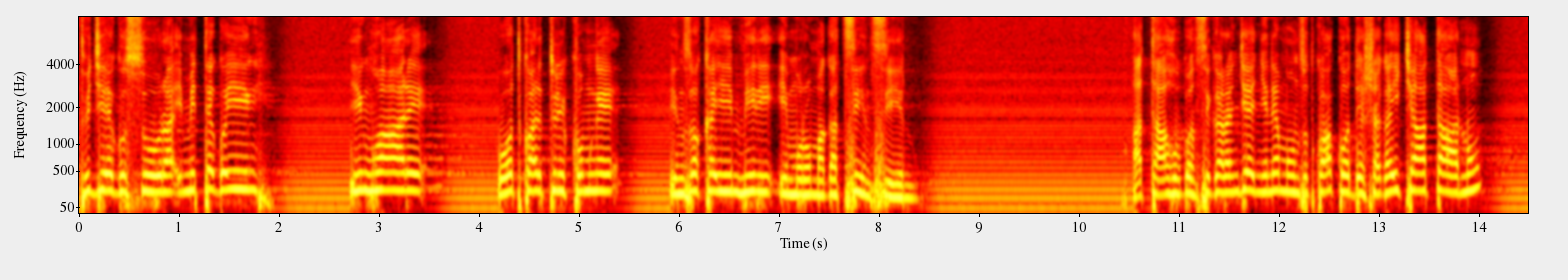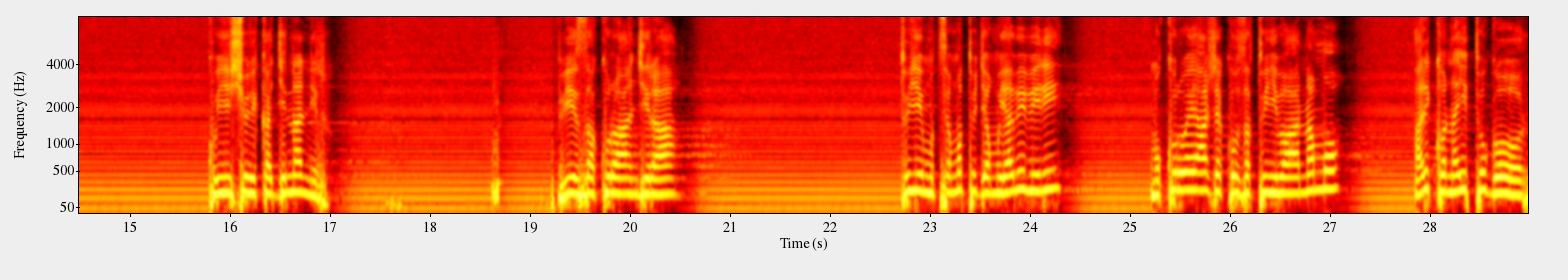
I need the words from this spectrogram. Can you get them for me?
Tugiye gusura imitego y'in- y'inkware uwo twari turi kumwe inzoka y'impiri imuruma agatsinsino ataha ubwo nsigara njyenyine mu nzu twakodeshagaho icyatanu kuyishyura ikajya inanira. Biza kurangira tuyimutsemo tujya mu ya bibiri mukuru we yaje kuza tuyibanamo ariko na yo itugora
